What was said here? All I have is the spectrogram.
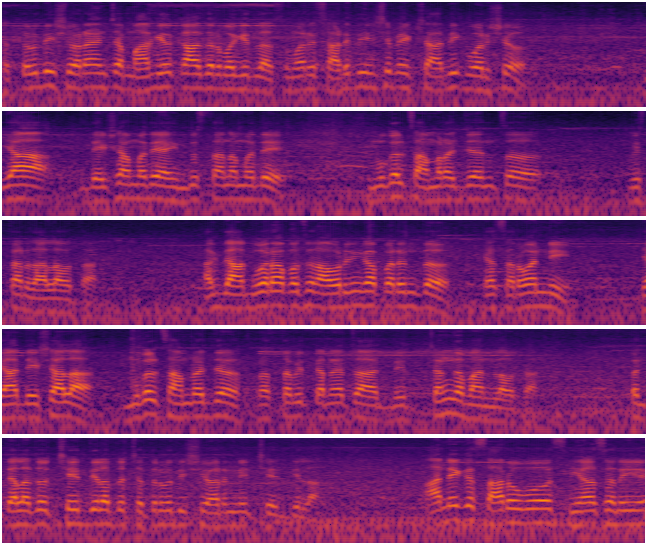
छत्रपती शिवरायांच्या मागील काळ जर बघितला सुमारे साडेतीनशेपेक्षा अधिक वर्ष या देशामध्ये या हिंदुस्थानामध्ये मुघल साम्राज्यांचं विस्तार झाला होता. अगदी अकबरापासून औरंगापर्यंत या सर्वांनी या देशाला मुघल साम्राज्य प्रस्थापित करण्याचा नि- चंग बांधला होता. पण त्याला जो छेद दिला तो छत्रपती शिवरायांनी छेद दिला. अनेक सार्वभौम सिंहासने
